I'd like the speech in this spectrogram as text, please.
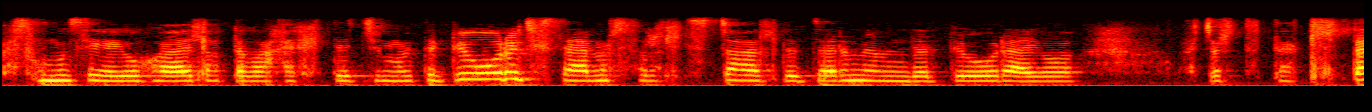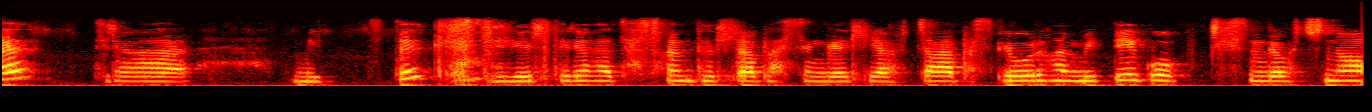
бас хүмүүсийг аягүй ойлгодог байх хэрэгтэй ч юм уу. Би өөрөө ч гэсэн амар суралцж байгаа л да зарим юм дээр би өөрөө аягүй учир дутагдaltaй тэрийг мэддэг. Тэгэл тэрийг засахын төлөө бас ингээл явж байгаа. Бас би өөрийнхөө мдээгүй ч гэсэндээ өчнөө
